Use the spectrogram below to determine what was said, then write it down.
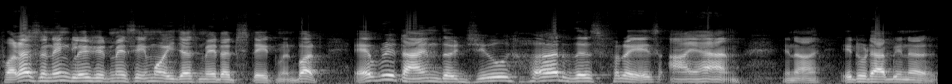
for us in English it may seem, oh, he just made a statement. But every time the Jew heard this phrase, I am, you know, it would have been a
